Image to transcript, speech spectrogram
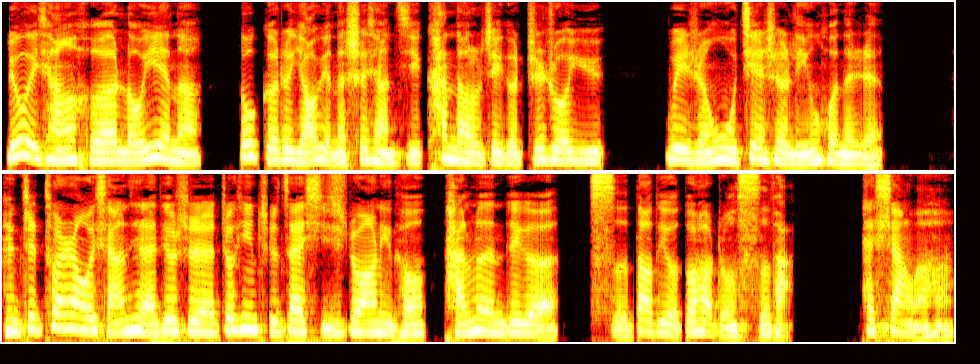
刘伟强和娄烨呢，都隔着遥远的摄像机看到了这个执着于为人物建设灵魂的人。这突然让我想起来，就是周星驰在《喜剧之王》里头谈论这个死到底有多少种死法，太像了哈。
